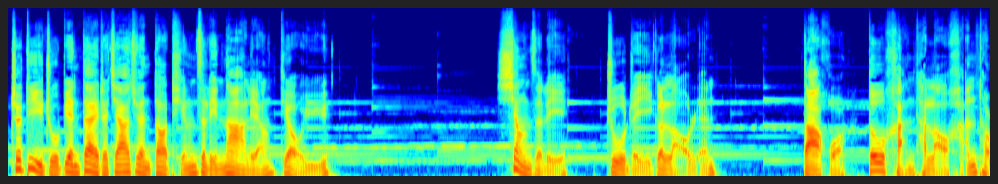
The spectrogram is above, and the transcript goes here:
这地主便带着家眷到亭子里纳凉钓鱼。巷子里住着一个老人，大伙都喊他老韩头。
